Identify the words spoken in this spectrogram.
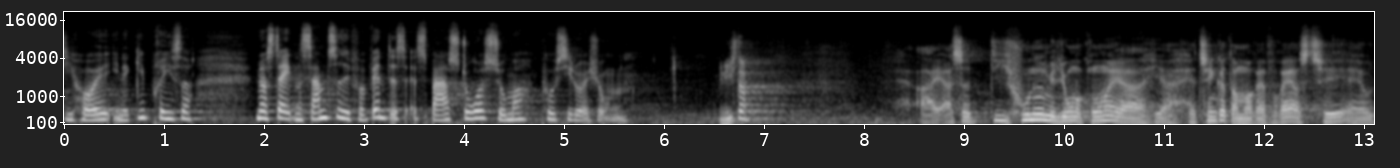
de høje energipriser, når staten samtidig forventes at spare store summer på situationen? Minister? Ej, altså de 100 millioner kroner, jeg, jeg, jeg tænker, der må refereres til, er jo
